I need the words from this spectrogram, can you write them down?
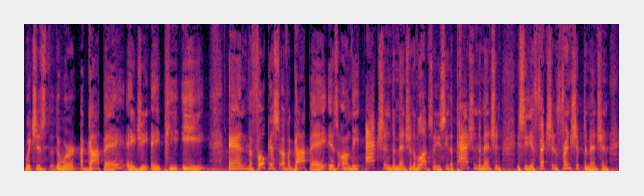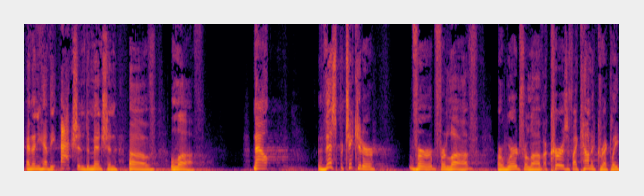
which is the word agape, A G A P E. And the focus of agape is on the action dimension of love. So you see the passion dimension, you see the affection, friendship dimension, and then you have the action dimension of love. Now, this particular verb for love, or word for love, occurs, if I counted correctly,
